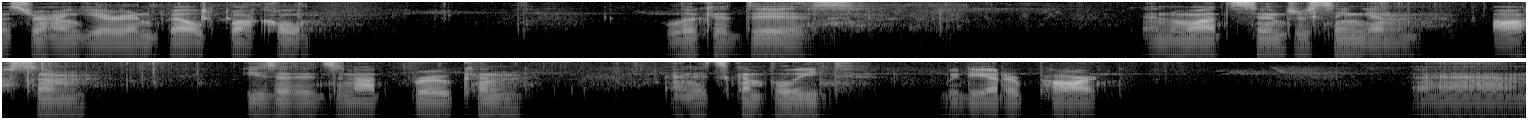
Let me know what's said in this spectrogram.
Austro-Hungarian belt buckle. Look at this. And what's interesting and awesome is that it's not broken and it's complete with the other part. And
